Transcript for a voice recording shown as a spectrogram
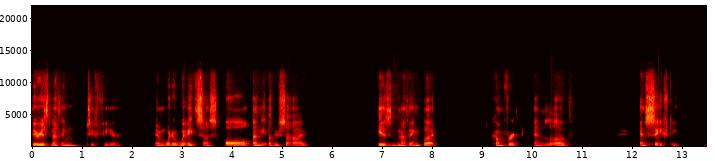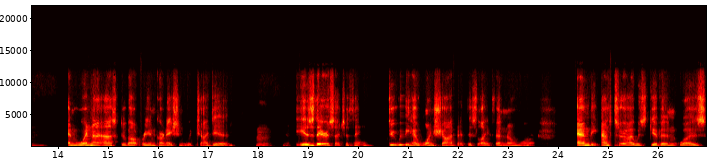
there is nothing to fear. And what awaits us all on the other side is nothing but comfort and love and safety. Mm. And when I asked about reincarnation, which I did, mm. is there such a thing? Do we have one shot at this life and no more? And the answer I was given was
